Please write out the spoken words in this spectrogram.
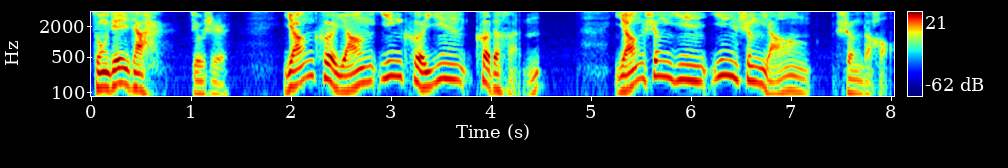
总结一下，就是阳克阳，阴克阴，克得很；阳生阴，阴生阳，生得好。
